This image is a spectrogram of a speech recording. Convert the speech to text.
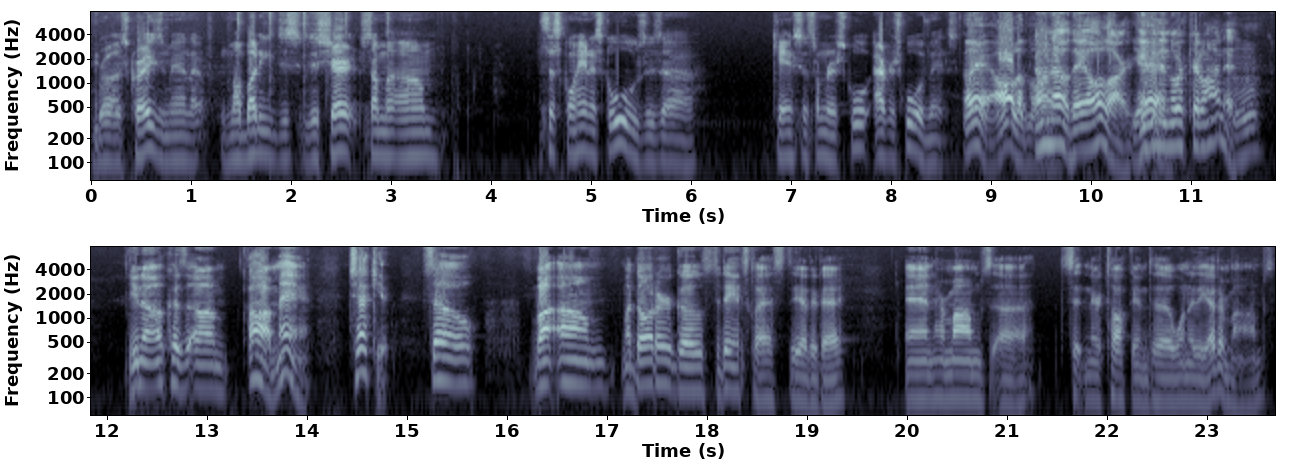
Bro, it's crazy, man. Like, my buddy just just shared some of um Susquehanna schools is uh canceling some of their school after school events. Oh yeah, all of them. Oh are. no, they all are. Yeah. Even in North Carolina. You know, because um, oh man, check it. So, my um, my daughter goes to dance class the other day, and her mom's uh sitting there talking to one of the other moms,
